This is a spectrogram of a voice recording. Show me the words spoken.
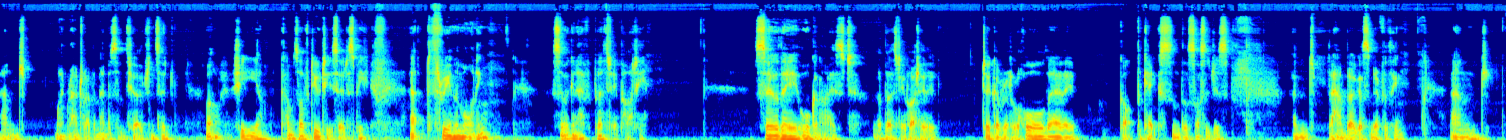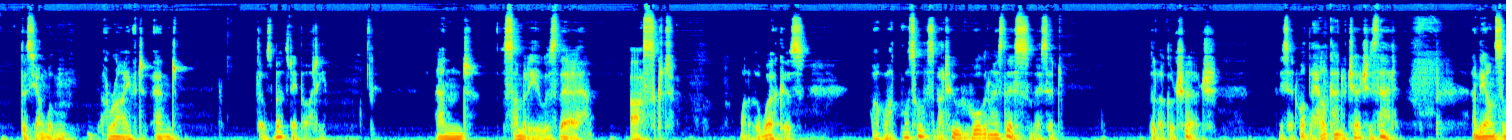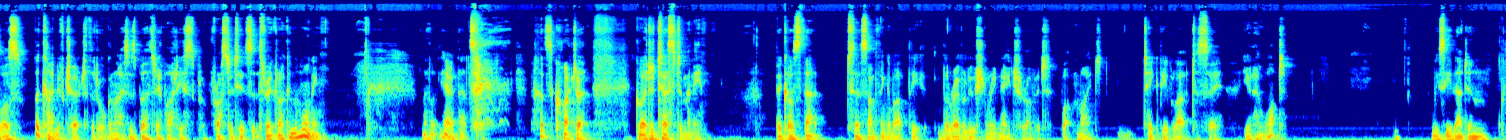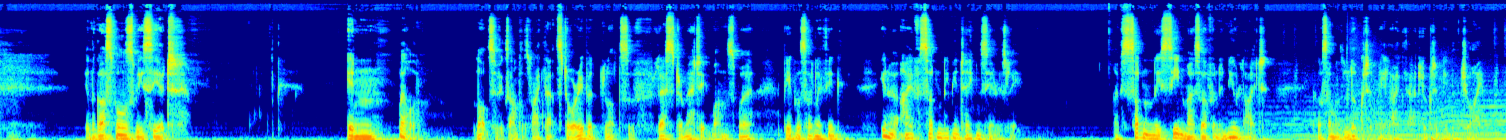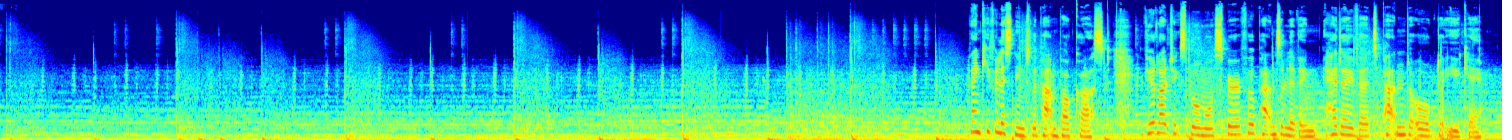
and went round to other members of the church and said, "Well, she uh, comes off duty, so to speak, at three in the morning, so we're going to have a birthday party." So they organised a birthday party. They took over a little hall there. They got the cakes and the sausages and the hamburgers and everything. And this young woman arrived, and there was a birthday party. And somebody who was there asked one of the workers, Well, what, what's all this about? Who, who organised this? And they said, The local church. And he said, What the hell kind of church is that? And the answer was the kind of church that organises birthday parties for prostitutes at three o'clock in the morning. And I thought, yeah, that's that's quite a quite a testimony, because that says something about the the revolutionary nature of it. What might take people out to say, you know what? We see that in in the Gospels. We see it in well, lots of examples like that story, but lots of less dramatic ones where people suddenly think, you know, I've suddenly been taken seriously. I've suddenly seen myself in a new light because someone's looked at me like that, looked at me with joy. Thank you for listening to the Pattern Podcast. If you'd like to explore more spirit filled patterns of living, head over to pattern.org.uk.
